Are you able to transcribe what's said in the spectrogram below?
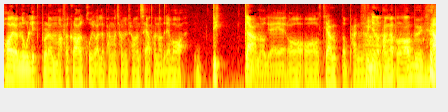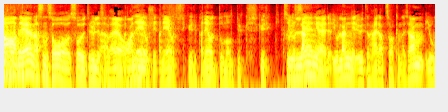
har han nå litt problemer med å forklare hvor alle pengene kommer fra. Han sier at han har drevet dykka og greier og, og tjent opp penger. Funnet noen penger på havbunnen? Ja, det er nesten så, så utrolig som det er. Og han, er jo, han er jo en skurk. Han er jo en Donald Duck-skurk. så jo lenger, jo lenger ut denne rettssaken det kommer, jo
